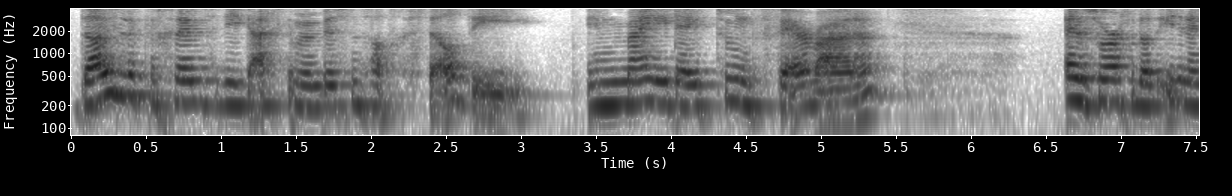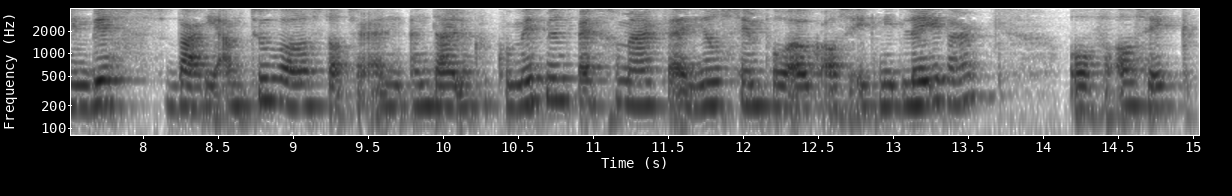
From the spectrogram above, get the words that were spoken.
duidelijke grenzen die ik eigenlijk in mijn business had gesteld, die in mijn idee toen fair waren. En zorgen dat iedereen wist waar die aan toe was. Dat er een, een duidelijke commitment werd gemaakt. En heel simpel ook als ik niet lever. Of als ik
